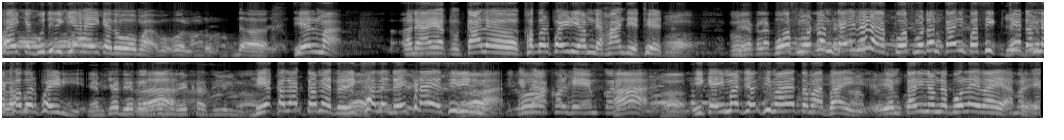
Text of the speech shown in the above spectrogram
ભાઈ કે ગુજરી ગયા હે કે જેલમાં. અને અહીંયા કાલે ખબર પડી અમને હાંજે ઠેઠ. પોસ્ટમોર્ટમ કર્યું ને પોસ્ટમોર્ટમ કરી પછી અમને ખબર પડી. એમ કે બે કલાક. તમે બે કલાક તમે રિક્ષા લઈને રેખડાય સિવિલમાં. દાખલ હે એમ કરી. હા. ઈ કે ઇમરજન્સી માં તમારા ભાઈ. એમ કરીને અમને બોલાવ્યા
